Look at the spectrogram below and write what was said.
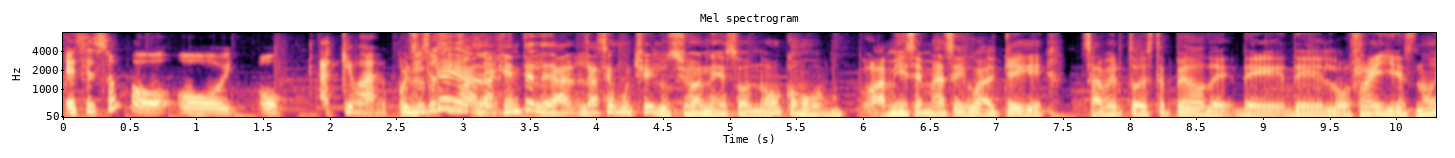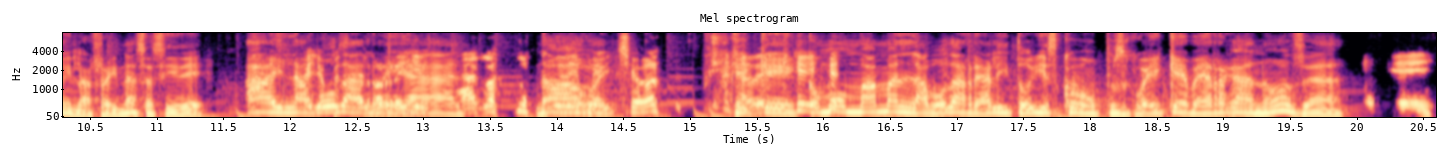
¿Es eso? ¿O, o, o a qué va? Pues es que sí no a la gente le, da- le hace mucha ilusión eso, ¿no? Como a mí se me hace igual que saber todo este pedo de, de- de los reyes, ¿no? Y las reinas así de, ay, la yo boda real. Magos No, güey. Que, que cómo maman la boda real y todo. Y es como, pues, güey, qué verga, ¿no? O sea, Ok.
